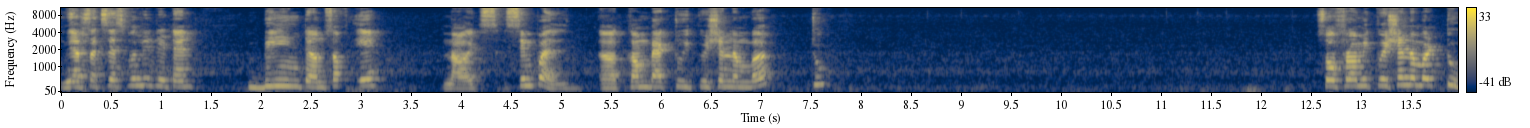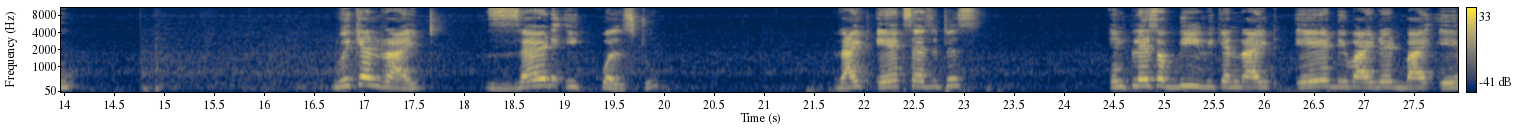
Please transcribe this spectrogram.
We have successfully written b in terms of a. Now it's simple. Uh, come back to equation number 2 So from equation number 2, we can write z equals to write ax as it is. In place of b we can write a divided by a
